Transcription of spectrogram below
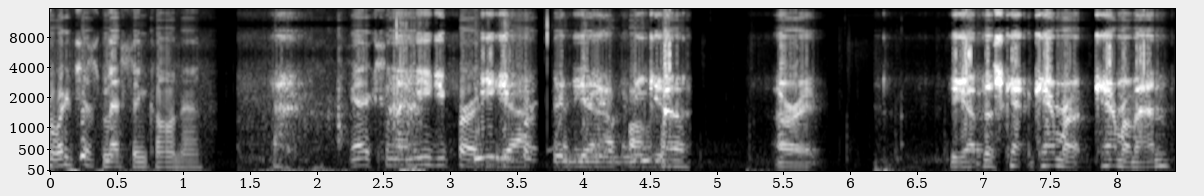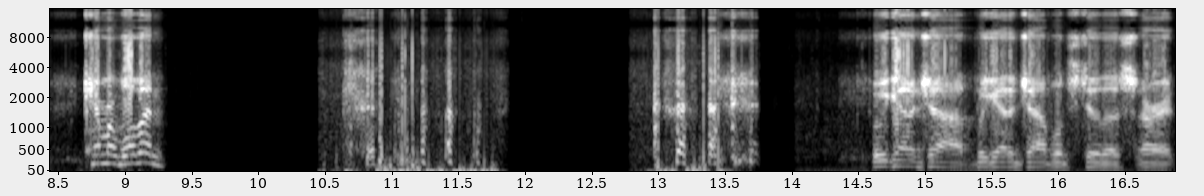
We're just messing Cole now. Erickson, I need you for a job. I need you to follow me. Yeah. All right. You got this ca- camera, cameraman, camera woman. we got a job. We got a job. Let's do this. All right.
